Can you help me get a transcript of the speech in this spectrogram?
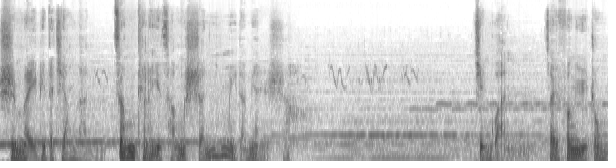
使美丽的江南增添了一层神秘的面纱。尽管在风雨中，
